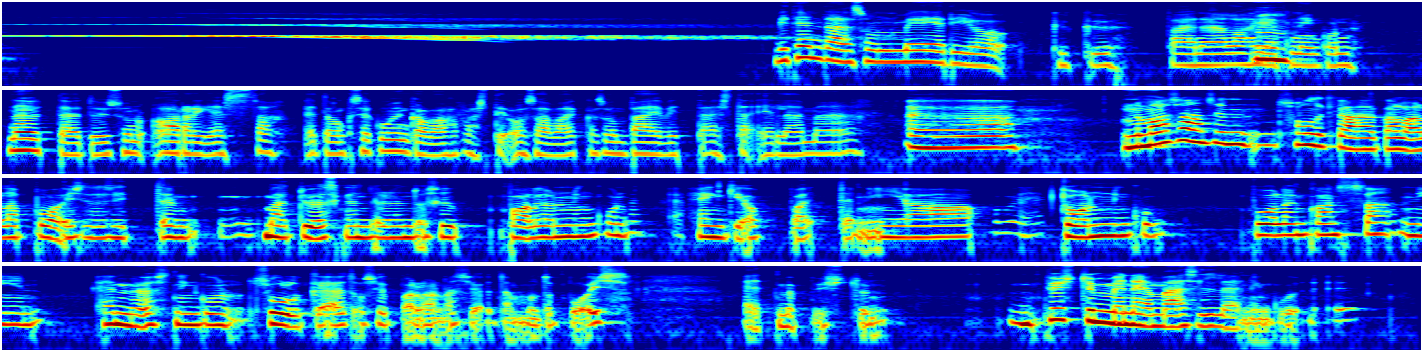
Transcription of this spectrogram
Miten tämä sun mediokyky tai nämä lahjat mm. niin kun näyttäytyy sun arjessa? Että onko se kuinka vahvasti osa vaikka sun päivittäistä elämää? Öö, No mä saan sen sulkea aika lailla pois ja sitten mä työskentelen tosi paljon niin kuin henkioppaiden ja tuon niin kuin puolen kanssa, niin he myös niin kuin sulkee tosi paljon asioita multa pois. Että mä pystyn, pystyn menemään silleen niin kuin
